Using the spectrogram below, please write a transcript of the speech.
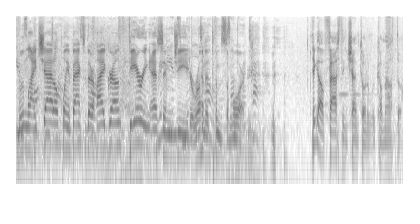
Moonlight Shadow playing back to their high ground, daring SMG to run at them some more. I Think how fast Enchant Totem would come out, though.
